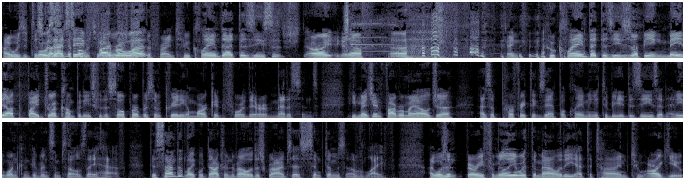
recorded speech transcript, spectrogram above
I was discussing was that, the Steve? Fibro what? with a friend who claimed that diseases. All right, enough. Uh. and who claimed that diseases are being made up by drug companies for the sole purpose of creating a market for their medicines. He mentioned fibromyalgia as a perfect example, claiming it to be a disease that anyone can convince themselves they have. This sounded like what Dr. Novella describes as symptoms of life. I wasn't very familiar with the malady at the time to argue,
